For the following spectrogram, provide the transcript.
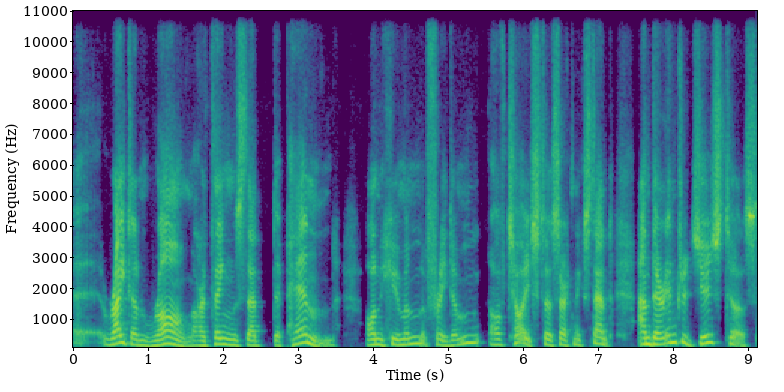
uh, right and wrong are things that depend on human freedom of choice to a certain extent. And they're introduced to us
